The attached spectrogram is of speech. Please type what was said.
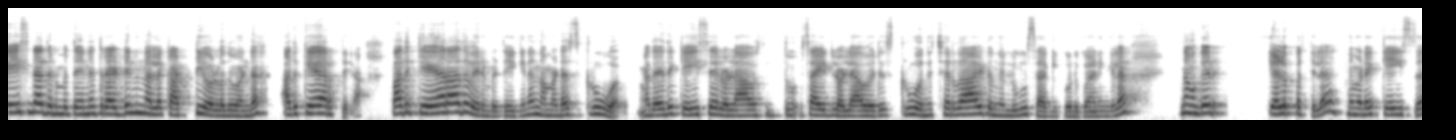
കേസിന്റെ അകത്ത് ഇടുമ്പോഴത്തേന് ത്രെഡിന് നല്ല കട്ടിയുള്ളത് കൊണ്ട് അത് കയറത്തില്ല അപ്പം അത് കയറാതെ വരുമ്പോഴത്തേക്കിന് നമ്മുടെ സ്ക്രൂവ് അതായത് കേസിലുള്ള ആ സൈഡിലുള്ള ആ ഒരു സ്ക്രൂ ഒന്ന് ചെറുതായിട്ടൊന്ന് ലൂസാക്കി കൊടുക്കുകയാണെങ്കിൽ നമുക്ക് എളുപ്പത്തിൽ നമ്മുടെ കേസ്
